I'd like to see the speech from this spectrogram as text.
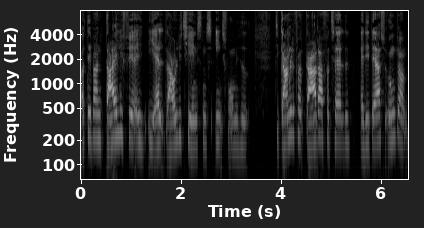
og det var en dejlig ferie i al dagligtjenestens ensformighed. De gamle garder fortalte, at i deres ungdom,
